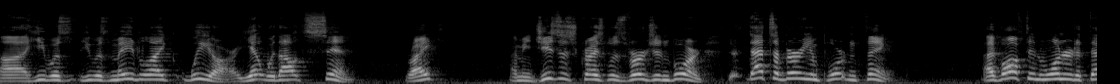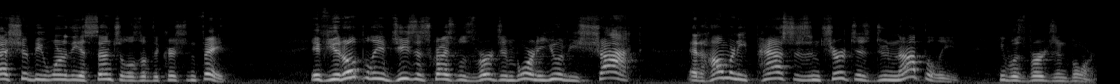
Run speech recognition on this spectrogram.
Uh, he was he was made like we are, yet without sin, right? I mean, Jesus Christ was virgin born. That's a very important thing. I've often wondered if that should be one of the essentials of the Christian faith. If you don't believe Jesus Christ was virgin born, you would be shocked at how many pastors and churches do not believe he was virgin born.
